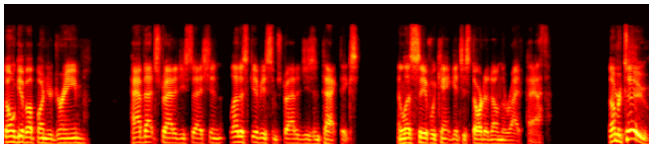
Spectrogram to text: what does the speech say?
don't give up on your dream. Have that strategy session. Let us give you some strategies and tactics, and let's see if we can't get you started on the right path. Number two,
